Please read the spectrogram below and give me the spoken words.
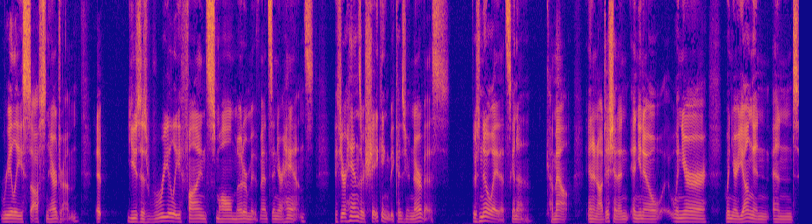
really soft snare drum, it uses really fine, small motor movements in your hands. If your hands are shaking because you're nervous, there's no way that's gonna come out in an audition. And and you know when you're when you're young and and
